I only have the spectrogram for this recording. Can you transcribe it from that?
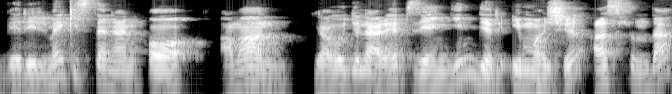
verilmek istenen o aman Yahudiler hep zengindir imajı aslında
